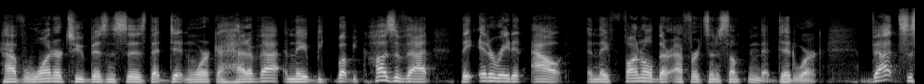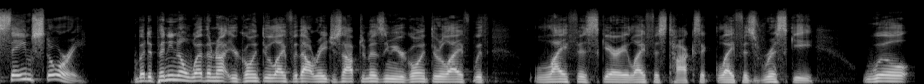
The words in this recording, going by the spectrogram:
have one or two businesses that didn't work ahead of that. And they but because of that they iterated out and they funneled their efforts into something that did work. That's the same story. But depending on whether or not you're going through life with outrageous optimism you're going through life with life is scary life is toxic life is risky will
